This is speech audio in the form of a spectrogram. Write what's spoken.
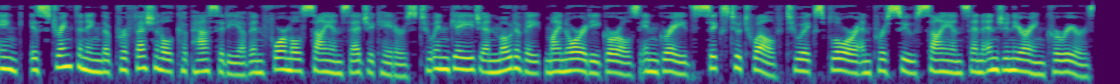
Inc., is strengthening the professional capacity of informal science educators to engage and motivate minority girls in grades 6 to 12 to explore and pursue science and engineering careers.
